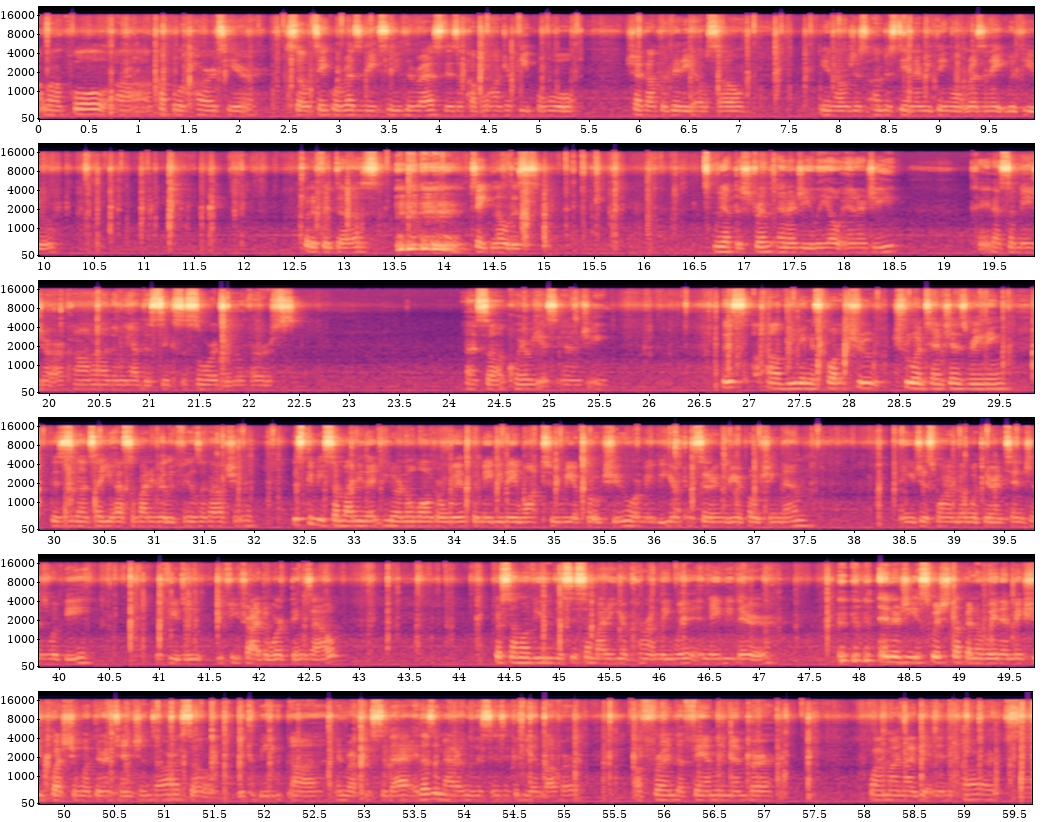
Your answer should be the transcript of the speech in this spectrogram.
I'm going to pull uh, a couple of cards here. So take what resonates, leave the rest. There's a couple hundred people who will check out the video. So, you know, just understand everything won't resonate with you. But if it does, take notice. We have the Strength Energy, Leo Energy. Okay, that's a major arcana. Then we have the Six of Swords in reverse. That's uh, Aquarius energy. This uh, reading is called a true true intentions reading. This is going to tell you how somebody really feels about you. This could be somebody that you are no longer with, but maybe they want to reapproach you, or maybe you're considering reapproaching them, and you just want to know what their intentions would be if you do if you tried to work things out. For some of you, this is somebody you're currently with, and maybe their energy is switched up in a way that makes you question what their intentions are. So it could be uh, in reference to that. It doesn't matter who this is. It could be a lover, a friend, a family member. Why am I not getting any cards?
